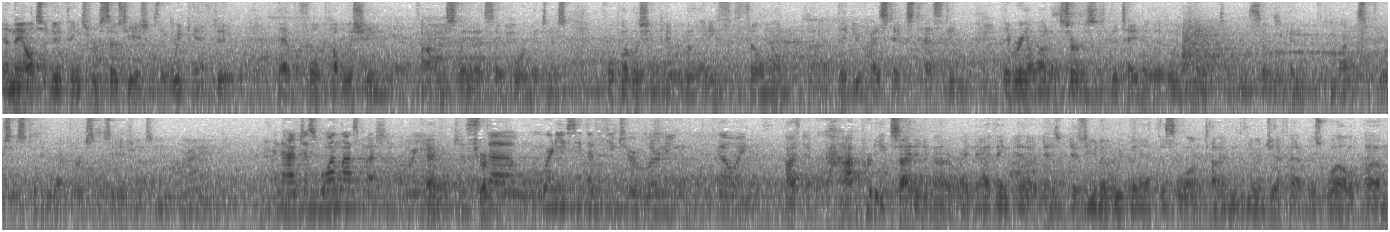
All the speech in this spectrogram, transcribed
And they also do things for associations that we can't do. They have a full publishing, obviously, that's their core business, full publishing capability, fulfillment. Uh, they do high stakes testing. They bring a lot of the services to the table that we can't. So we can combine some forces to do that for associations. And I have just one last question for you. Okay, just sure. uh, where do you see the future of learning going? I, am pretty excited about it right now. I think, uh, as, as, you know, we've been at this a long time. You and Jeff have as well. Um,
